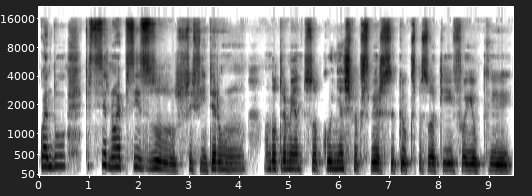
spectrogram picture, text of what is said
quando quer dizer não é preciso enfim ter um, um doutoramento sobre cunhas para perceber se que o que se passou aqui foi o que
